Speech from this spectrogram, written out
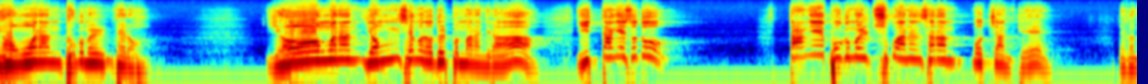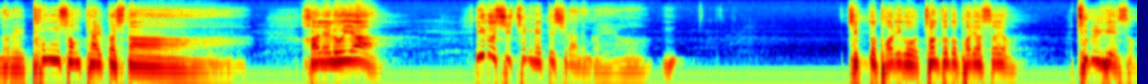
영원한 복음을 대로 영원한 영생을 얻을 뿐만 아니라 이 땅에서도 땅의 복음을 추구하는 사람 못지않게 내가 너를 풍성케 할 것이다. 할렐루야. 이것이 주님의 뜻이라는 거예요. 음? 집도 버리고 전토도 버렸어요. 주를 위해서.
